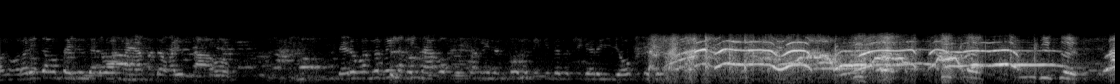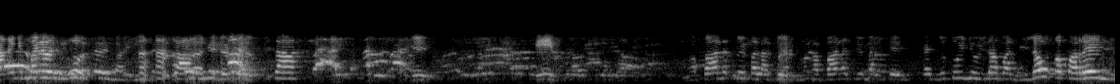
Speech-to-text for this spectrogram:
Balita ko sa inyo dalawa, kaya pa daw kayo tao. Pero kagabi nakita ko kung pangilan ko, nagtitinda ng sigarilyo. Akin yung balon. Game. Game. Banat ko'y malagim, mga banat ko'y maitim. Kahit lutuin nyo yung laban, hilaw ka pa rin.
